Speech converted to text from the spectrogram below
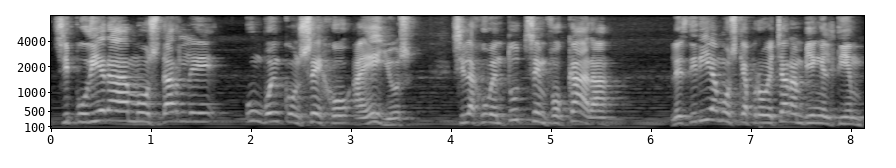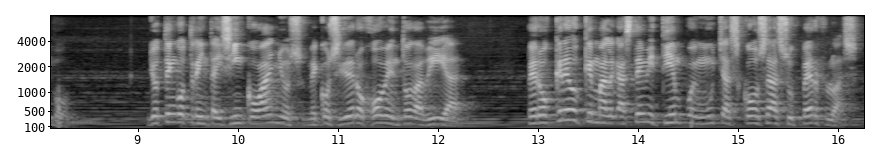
si pudiéramos darle un buen consejo a ellos, si la juventud se enfocara, les diríamos que aprovecharan bien el tiempo. Yo tengo 35 años, me considero joven todavía, pero creo que malgasté mi tiempo en muchas cosas superfluas,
